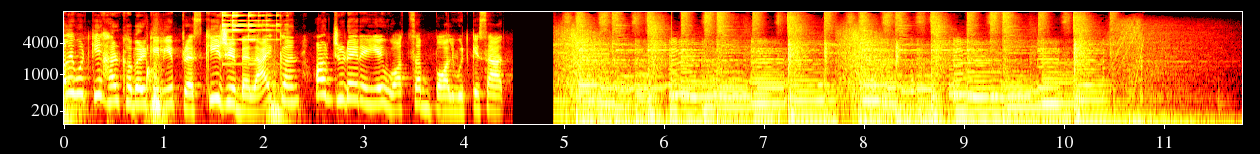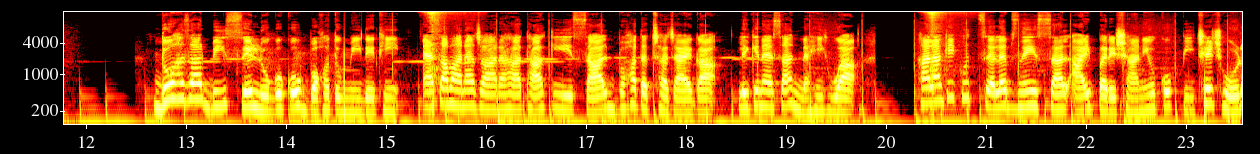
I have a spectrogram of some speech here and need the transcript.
बॉलीवुड की हर खबर के लिए प्रेस कीजिए बेल आइकन और जुड़े रहिए व्हाट्सएप बॉलीवुड के साथ। ...2020 से लोगों को बहुत उम्मीदें थीं। ऐसा माना जा रहा था कि ये साल बहुत अच्छा जाएगा, लेकिन ऐसा नहीं हुआ। हालाँकि कुछ सेलेब्स ने इस साल आई परेशानियों को पीछे छोड़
